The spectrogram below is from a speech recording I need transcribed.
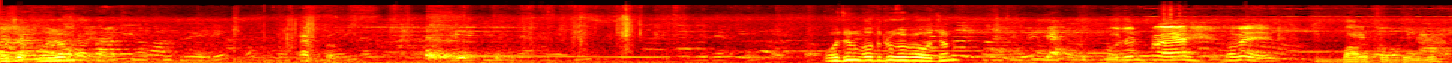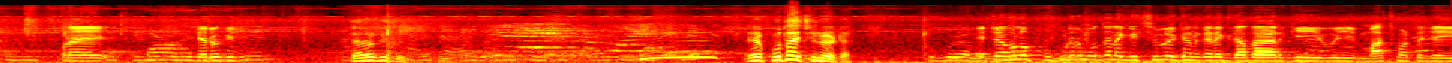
ওজন ওজন? ওজন কতটুকু হবে ওজন? ওজন প্রায় হবে বারো চোদ্দ প্রায় তেরো কেজি। তেরো কেজি? এটা কোথায় ছিল এটা? এটা হলো পুকুরের মধ্যে নাকি ছিল এখানকার এক দাদা আর কি ওই মাছ মারতে যাই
